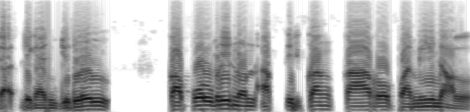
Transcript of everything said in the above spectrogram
Ya dengan judul Kapolri nonaktifkan Karopaminal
